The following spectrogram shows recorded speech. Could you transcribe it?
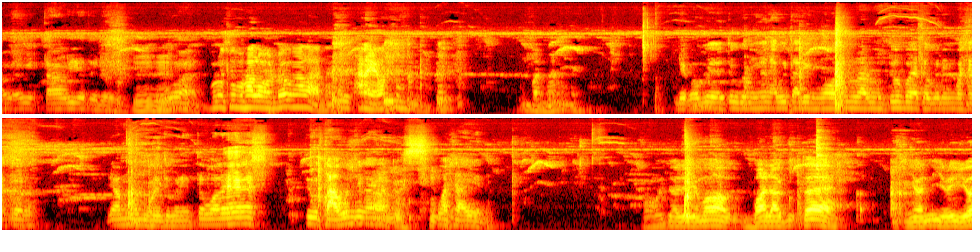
Tali tali itu deh. Wah, Kulo tuh halodo ngalan. Areot tuh. Benar. dek oke itu geningan awi tadi ngorong lalu itu batu gening masak ke ya mau itu gening itu boleh itu tahun sih kan kuasain. Oh, jadi mah badag teh. Nyon iya iya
